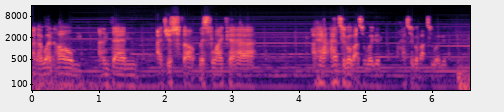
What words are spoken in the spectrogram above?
And I went home. And then I just felt this like, uh, I had to go back to Wigan. I had to go back to Wigan.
